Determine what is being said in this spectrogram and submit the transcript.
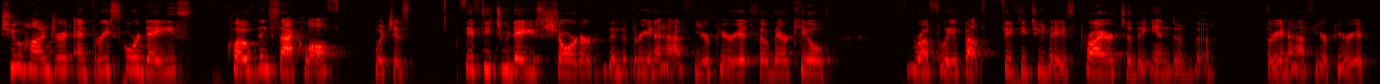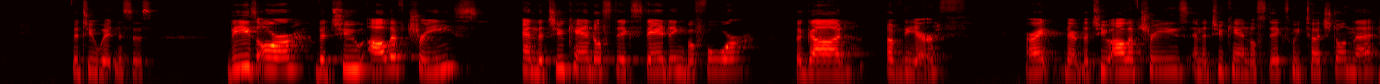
two hundred and threescore days, clothed in sackcloth, which is 52 days shorter than the three and a half year period. So they're killed roughly about 52 days prior to the end of the three and a half year period. The two witnesses. These are the two olive trees and the two candlesticks standing before the God of the earth. All right, they're the two olive trees and the two candlesticks. We touched on that.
